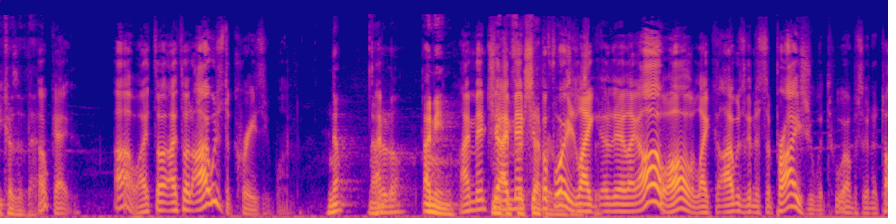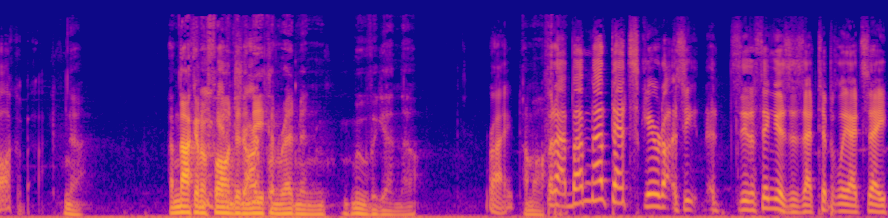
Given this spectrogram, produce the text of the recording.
because of that. Okay. Oh, I thought I thought I was the crazy one. No, not I'm- at all. I mean, I mentioned I mentioned before. reasons, like but they're like, oh, oh, like I was going to surprise you with who I was going to talk about. no, I'm not gonna fall getting into the. Nathan Redmond move again, though. Right. I'm off But. I, but I'm not that scared. See, uh, see, the thing is, is that typically I'd say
